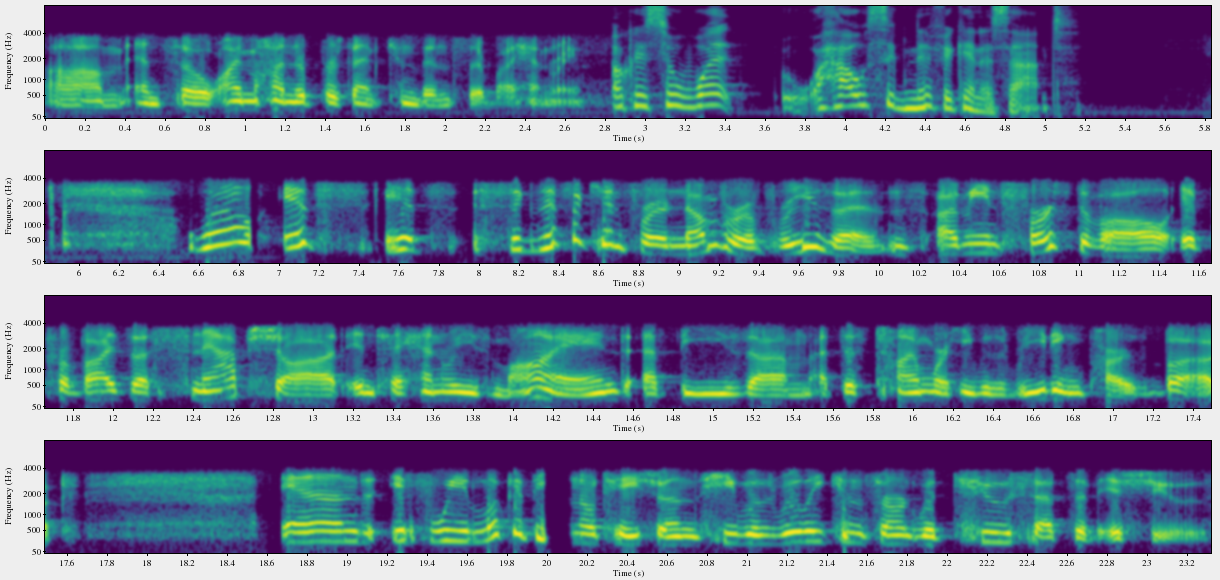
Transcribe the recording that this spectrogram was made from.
Um, and so I'm 100% convinced they're by Henry. Okay, so what? How significant is that? Well, it's it's significant for a number of reasons. I mean, first of all, it provides a snapshot into Henry's mind at these um, at this time where he was reading Parr's book. And if we look at the annotations, he was really concerned with two sets of issues.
